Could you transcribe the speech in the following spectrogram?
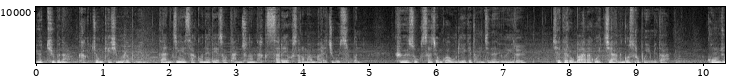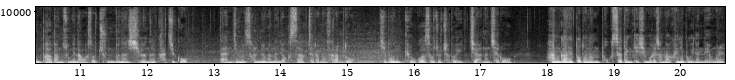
유튜브나 각종 게시물을 보면 난징의 사건에 대해서 단순한 학살의 역사로만 말해지고 있을 뿐 그 속사정과 우리에게 던지는 의의를 제대로 말하고 있지 않은 것으로 보입니다. 공중파 방송에 나와서 충분한 시간을 가지고 난징을 설명하는 역사학자라는 사람도 기본 교과서조차도 읽지 않은 채로 한간에 떠도는 복사된 게시물에서나 흔히 보이는 내용을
